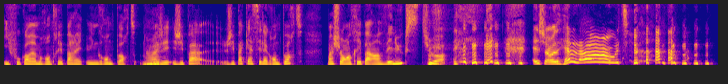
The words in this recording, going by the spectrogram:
il faut quand même rentrer par une grande porte. Donc moi, Ouais. j'ai pas, j'ai pas cassé la grande porte. Moi, je suis rentrée par un Velux, tu vois. Et je suis en mode hello, tu vois.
